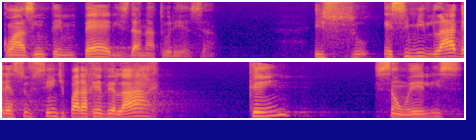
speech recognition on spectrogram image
com as intempéries da natureza. Isso, esse milagre é suficiente para revelar quem são eles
